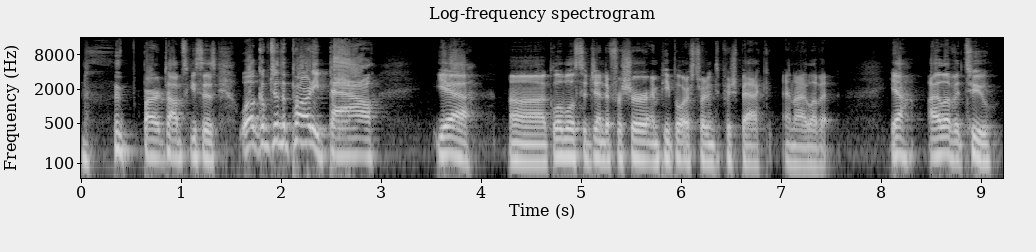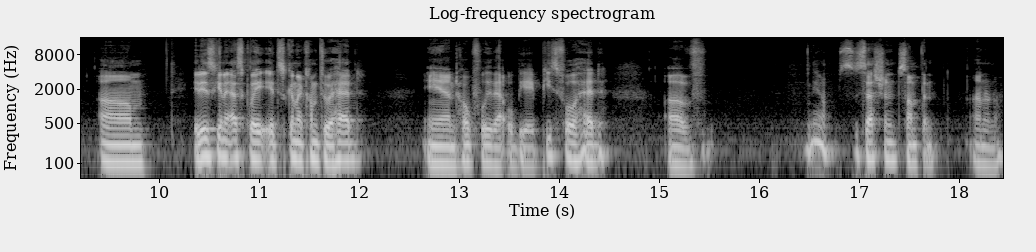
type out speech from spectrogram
Bart Tomsky says, "Welcome to the party, pal." Yeah, uh, globalist agenda for sure, and people are starting to push back, and I love it. Yeah, I love it too. Um, it is going to escalate. It's going to come to a head, and hopefully that will be a peaceful head of, you know, secession, something. I don't know.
